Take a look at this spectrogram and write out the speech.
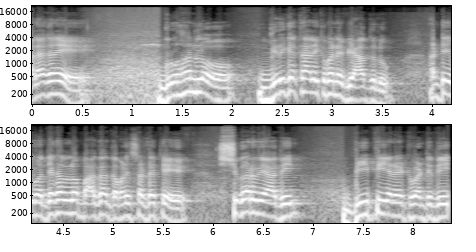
అలాగనే గృహంలో దీర్ఘకాలికమైన వ్యాధులు. అంటే ఈ మధ్యకాలంలో బాగా గమనించినట్లయితే షుగర్ వ్యాధి బీపీ అనేటువంటిది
